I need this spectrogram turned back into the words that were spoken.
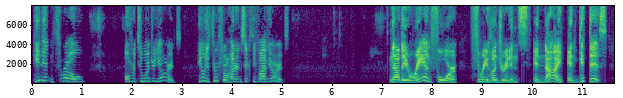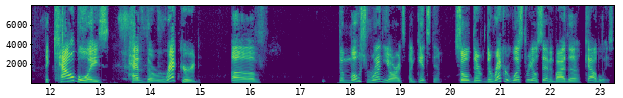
he didn't throw over 200 yards. He only threw for 165 yards. Now they ran for 309 and get this, the Cowboys have the record of the most run yards against them. So the the record was 307 by the Cowboys.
